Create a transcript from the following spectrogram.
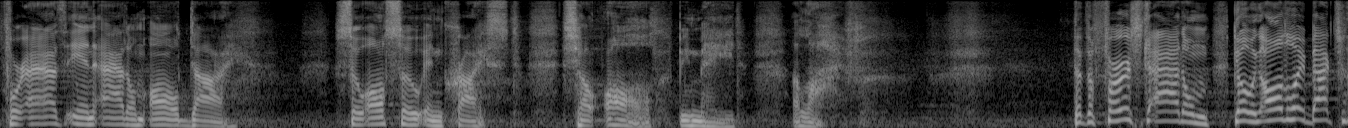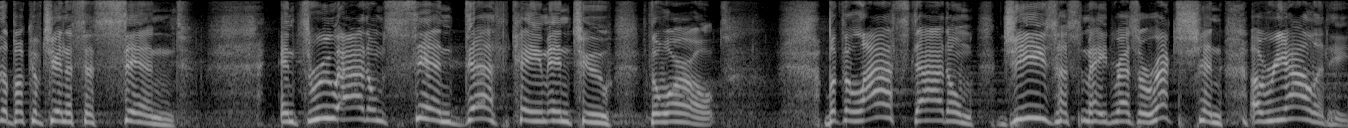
For as in Adam all die, so also in Christ shall all be made alive. That the first Adam, going all the way back to the book of Genesis, sinned. And through Adam's sin, death came into the world. But the last Adam, Jesus made resurrection a reality.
